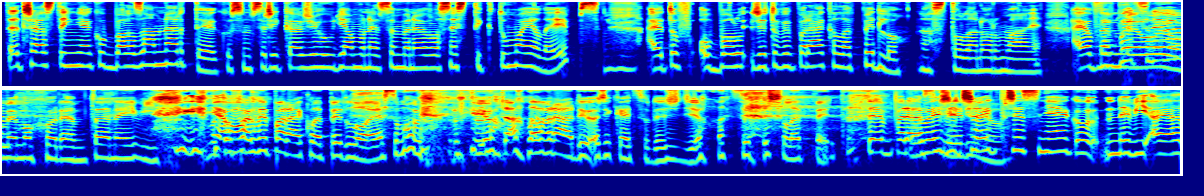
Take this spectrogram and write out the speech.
To je třeba stejně jako balzám na rty, jako jsem si říkala, že ho udělám, on se jmenuje vlastně Stick to my lips mm-hmm. a je to v obalu, že to vypadá jako lepidlo na stole normálně. A já vůbec Ten miluju, nevím... mimochodem, to je nejvíc. No to fakt vypadá jako lepidlo. Já jsem ho vytáhla v rádiu a říkají, co jdeš dělat, co jdeš lepit. To je právě, to je že člověk no. přesně jako neví a já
